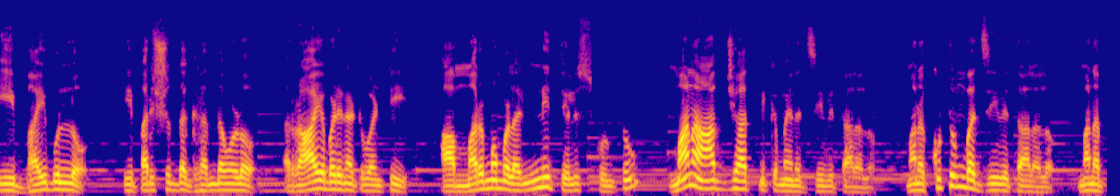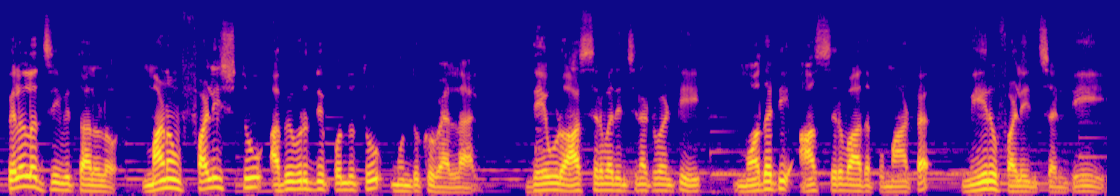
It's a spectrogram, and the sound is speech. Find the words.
ఈ బైబిల్లో ఈ పరిశుద్ధ గ్రంథములో రాయబడినటువంటి ఆ మర్మములన్నీ తెలుసుకుంటూ మన ఆధ్యాత్మికమైన జీవితాలలో మన కుటుంబ జీవితాలలో మన పిల్లల జీవితాలలో మనం ఫలిస్తూ అభివృద్ధి పొందుతూ ముందుకు వెళ్ళాలి. దేవుడు ఆశీర్వదించినటువంటి మొదటి ఆశీర్వాదపు మాట మీరు ఫలించండి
